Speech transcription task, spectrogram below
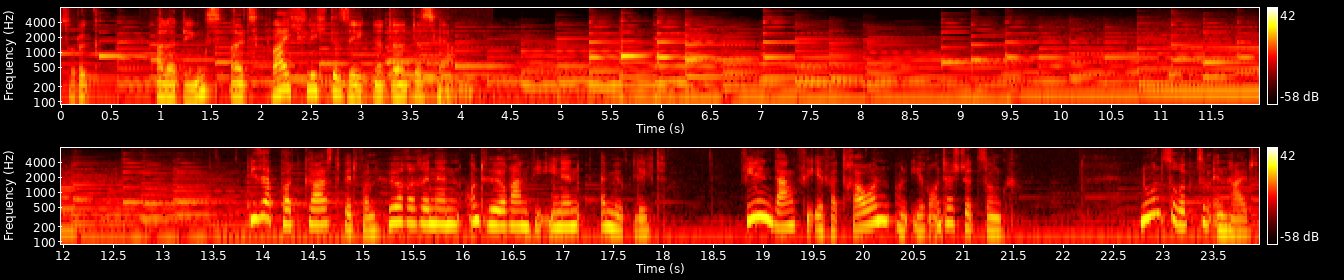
zurück, allerdings als reichlich Gesegneter des Herrn. Dieser Podcast wird von Hörerinnen und Hörern wie Ihnen ermöglicht. Vielen Dank für Ihr Vertrauen und Ihre Unterstützung. Nun zurück zum Inhalt.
